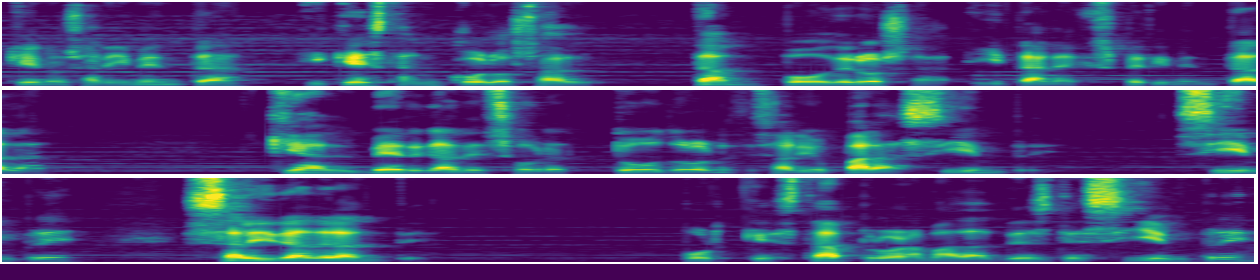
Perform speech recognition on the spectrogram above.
que nos alimenta y que es tan colosal, tan poderosa y tan experimentada que alberga de sobra todo lo necesario para siempre, siempre salir adelante, porque está programada desde siempre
